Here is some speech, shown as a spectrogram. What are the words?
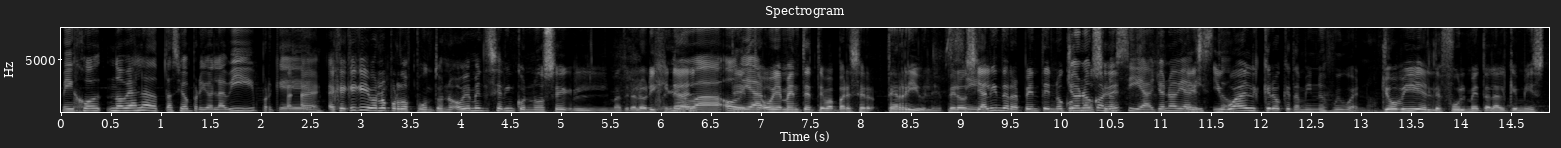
Me dijo, no veas la adaptación, pero yo la vi porque... Eh, Es que hay que llevarlo por dos puntos, ¿no? Obviamente si alguien conoce el material original, va a te- te- odiar. obviamente te va a parecer terrible. Pero Sí. si alguien de repente no Yo conoce... no conocía, yo no había es- visto. Igual creo que también no es muy bueno. Yo vi el de Full Metal Alchemist.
